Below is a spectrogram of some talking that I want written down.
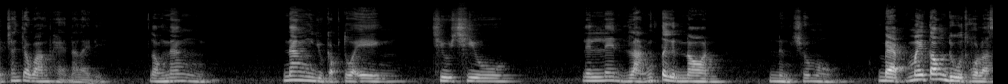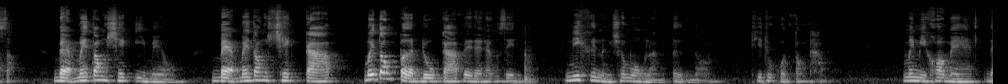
ดฉันจะวางแผนอะไรดี ลองนั่งนั่งอยู่กับตัวเอง ชิวๆเล่นๆ หลังตื่นนอน หนึ่งชั่วโมง แบบไม่ต้องดูโทรศัพท์ แบบไม่ต้องเช็คอีเมล แบบไม่ต้องเช็คกราฟ ไม่ต้องเปิดดูกราฟใดๆทั้งสิ้น นี่คือหนึ่งชั่วโมงหลังตื่นนอนที่ทุกคนต้องทำไม่มีข้อแม้ใด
